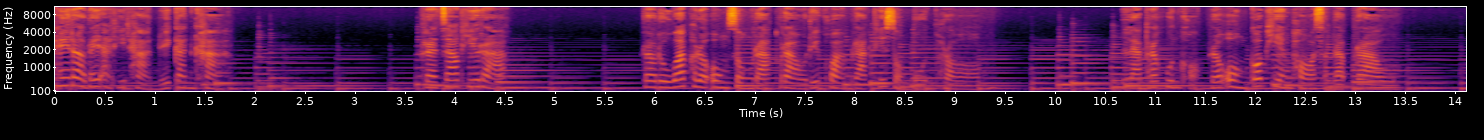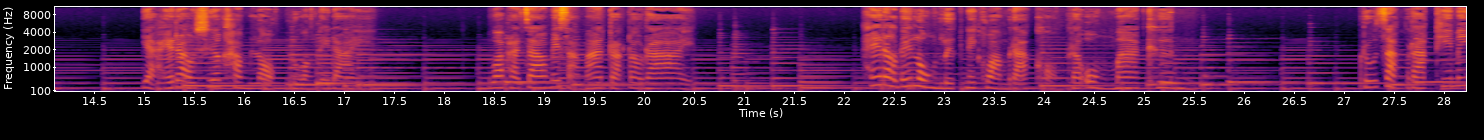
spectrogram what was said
ให้เราได้อธิษฐานด้วยกันค่ะ พระเจ้าที่รัก เรารู้ว่าพระองค์ทรงรักเราด้วยความรักที่สมบูรณ์พร้อม พระคุณของพระองค์ก็เพียงพอสำหรับเรา อย่าให้เราเชื่อคำหลอกลวงใด ๆ ว่าพระเจ้าไม่สามารถรักเราได้ ให้เราได้ลงลึกในความรักของพระองค์มากขึ้น รู้จักรักที่ไม่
